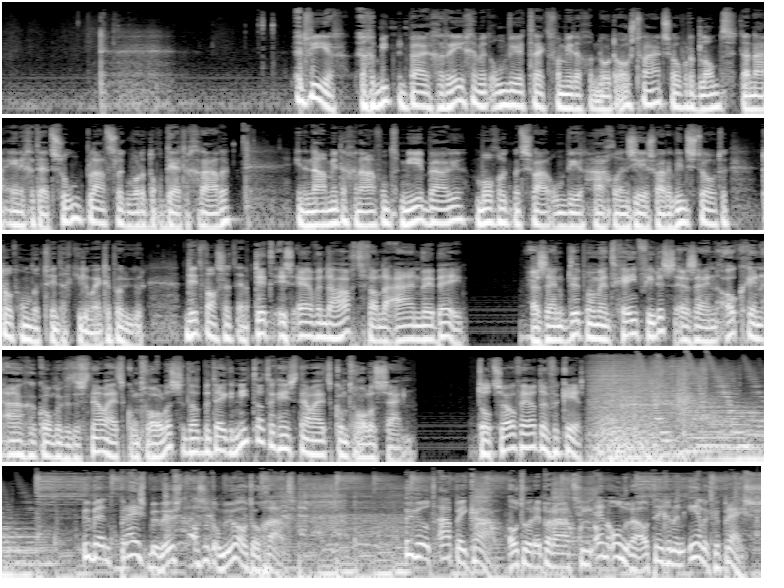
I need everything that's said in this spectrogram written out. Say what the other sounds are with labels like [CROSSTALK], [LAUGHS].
Het weer. Een gebied met buiige regen met onweer trekt vanmiddag noordoostwaarts over het land. Daarna enige tijd zon. Plaatselijk wordt het nog 30 graden. In de namiddag en avond meer buien, mogelijk met zwaar onweer, hagel en zeer zware windstoten tot 120 km per uur. Dit was het. En... Dit is Erwin de Hart van de ANWB. Er zijn op dit moment geen files, er zijn ook geen aangekondigde snelheidscontroles. Dat betekent niet dat er geen snelheidscontroles zijn. Tot zover de verkeer. U bent prijsbewust als het om uw auto gaat. U wilt APK, autoreparatie en onderhoud tegen een eerlijke prijs.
